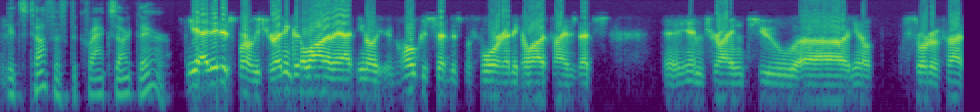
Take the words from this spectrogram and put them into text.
It's tough if the cracks aren't there. Yeah, it is partly true. I think a lot of that, you know, Hoke has said this before, and I think a lot of times that's him trying to, you know, sort of not,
